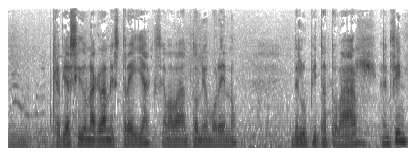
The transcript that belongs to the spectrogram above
mm, que había sido una gran estrella, que se llamaba Antonio Moreno, de Lupita Tobar, en fin,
